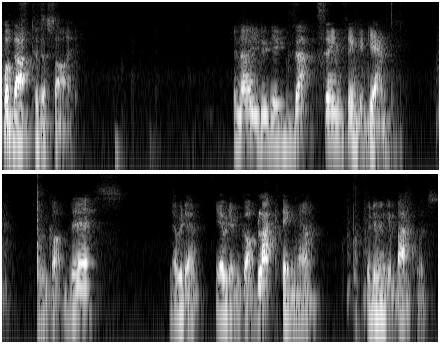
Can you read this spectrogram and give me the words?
Put that to the side. And now you do the exact same thing again. So we've got this. No, we don't. Yeah, we do. We've got a black thing now. We're doing it backwards.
